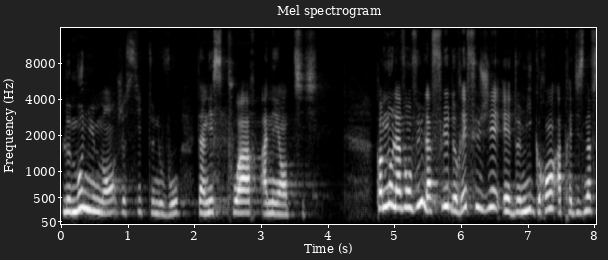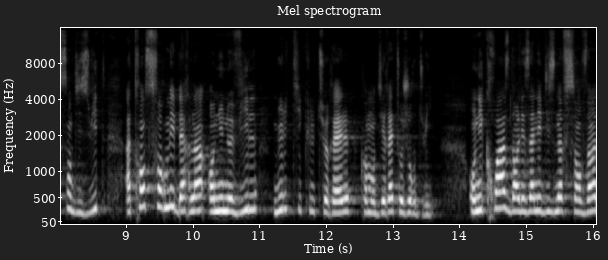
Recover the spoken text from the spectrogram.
le monument, je cite de nouveau, d'un espoir anéanti. Comme nous l'avons vu, l'afflux de réfugiés et de migrants après 1918 a transformé Berlin en une ville multiculturelle, comme on dirait aujourd'hui. On y croise dans les années 1920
